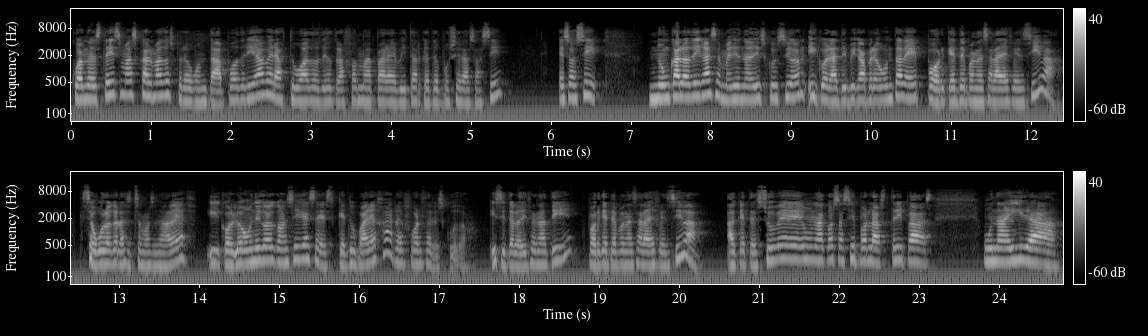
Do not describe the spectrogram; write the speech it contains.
Cuando estéis más calmados, pregunta, ¿podría haber actuado de otra forma para evitar que te pusieras así? Eso sí, nunca lo digas en medio de una discusión y con la típica pregunta de ¿por qué te pones a la defensiva? Seguro que lo has de una vez. Y con lo único que consigues es que tu pareja refuerce el escudo. Y si te lo dicen a ti, ¿por qué te pones a la defensiva? A que te sube una cosa así por las tripas, una ira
